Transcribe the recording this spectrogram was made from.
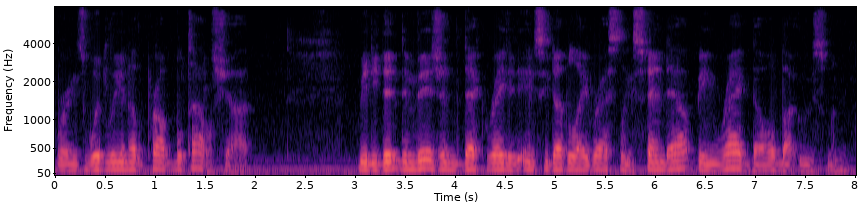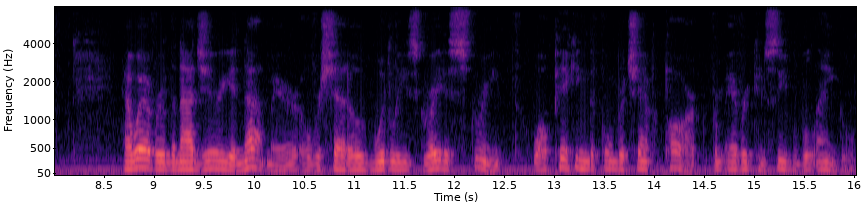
brings Woodley another probable title shot. Many didn't envision the decorated NCAA wrestling standout being ragdolled by Usman. However, the Nigerian nightmare overshadowed Woodley's greatest strength while picking the former champ apart from every conceivable angle.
